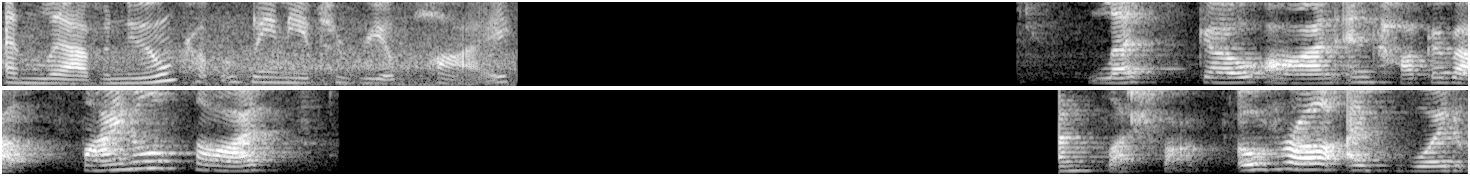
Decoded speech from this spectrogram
and L'Avenue. Probably need to reapply. Let's go on and talk about final thoughts on Flush Balm. Overall, I would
